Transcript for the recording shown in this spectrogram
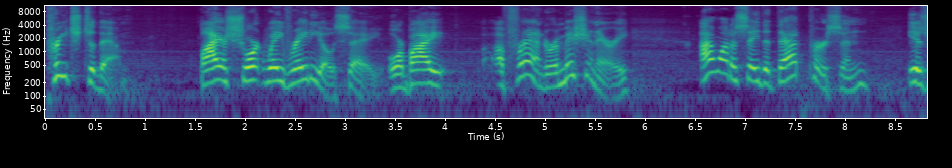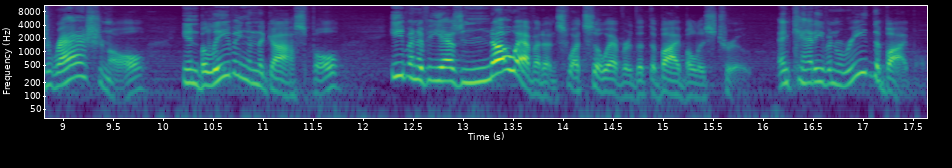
preached to them by a shortwave radio, say, or by a friend or a missionary, I want to say that that person is rational in believing in the gospel, even if he has no evidence whatsoever that the Bible is true and can't even read the Bible.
